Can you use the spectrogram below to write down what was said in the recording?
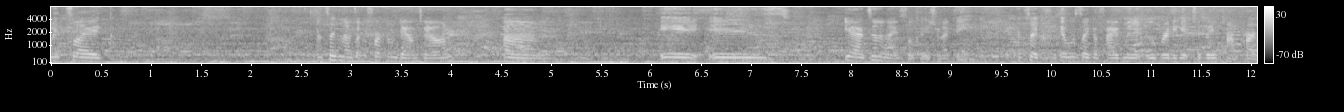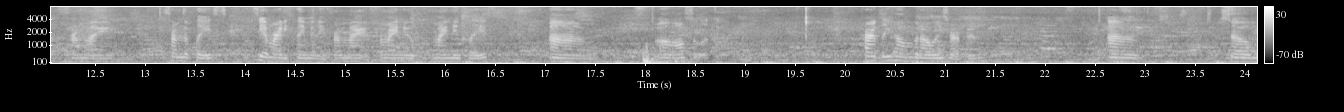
it's like it's like not that far from downtown. Um, it is yeah, it's in a nice location. I think it's like it was like a five minute Uber to get to Bayfront Park from my from the place. See, I'm already claiming it from my from my new my new place. Um, I'll also look hardly home, but always repping. Um, so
